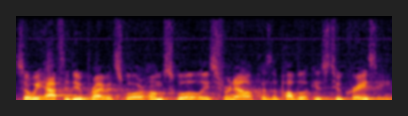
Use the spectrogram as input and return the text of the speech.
so we have to do private school or homeschool at least for now because the public is too crazy.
